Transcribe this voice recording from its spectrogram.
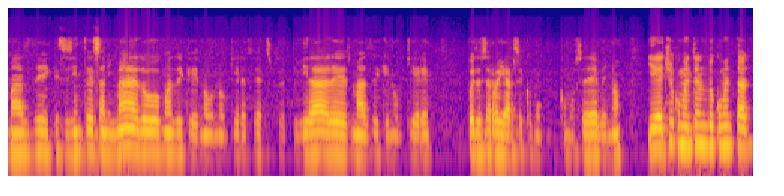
más de que se siente desanimado, más de que no, no, quiere hacer sus actividades, más de que no quiere pues desarrollarse como, como se debe, ¿no? Y de hecho comenta en un documental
